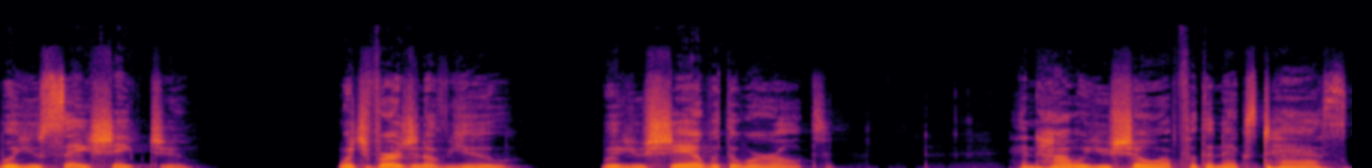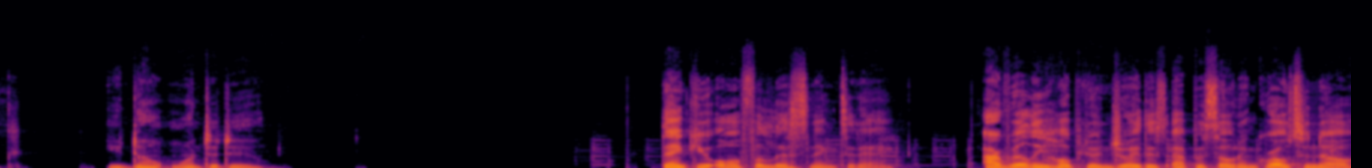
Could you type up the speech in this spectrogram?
will you say shaped you? Which version of you will you share with the world? And how will you show up for the next task you don't want to do? Thank you all for listening today. I really hope you enjoy this episode and grow to know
